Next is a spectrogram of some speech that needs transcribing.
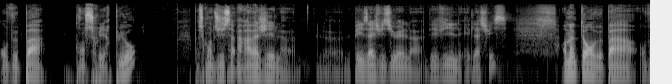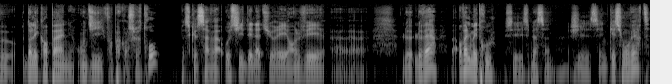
on ne veut pas construire plus haut, parce qu'on dit ça va ravager le, paysage visuel euh, des villes et de la Suisse. En même temps, on veut pas, on veut dans les campagnes, on dit il faut pas construire trop parce que ça va aussi dénaturer, enlever euh, le, verre, bah, on va le mettre où ces, ces personnes? C'est une question ouverte.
